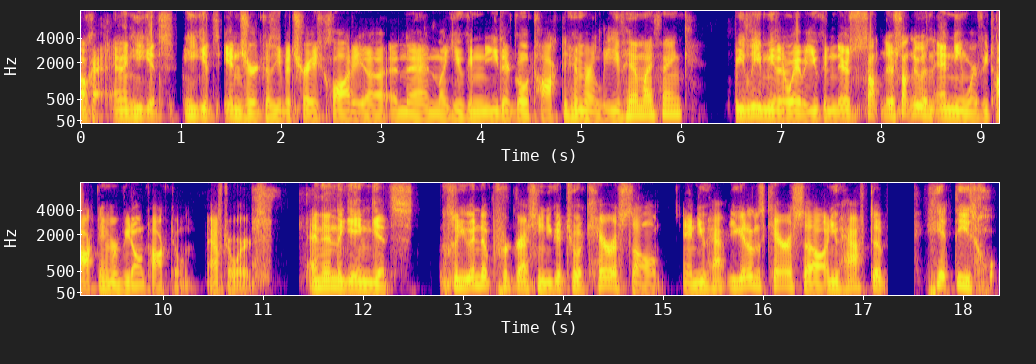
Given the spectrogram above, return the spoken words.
Okay, and then he gets he gets injured because he betrays Claudia, and then like you can either go talk to him or leave him. I think you leave him either way, but you can there's something there's something to do with an ending where if you talk to him or if you don't talk to him afterwards, and then the game gets so you end up progressing. You get to a carousel, and you have you get on this carousel, and you have to hit these ho-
